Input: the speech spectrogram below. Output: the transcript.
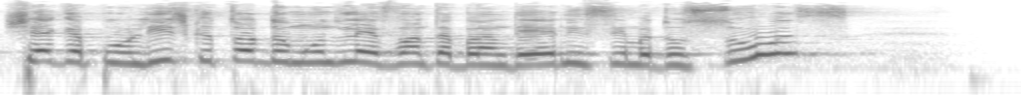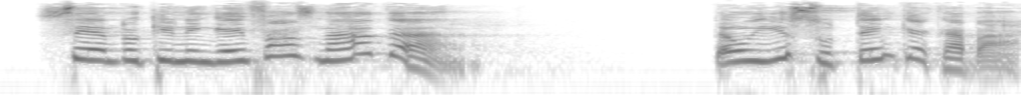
Chega política, todo mundo levanta a bandeira em cima do SUS, sendo que ninguém faz nada. Então, isso tem que acabar.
